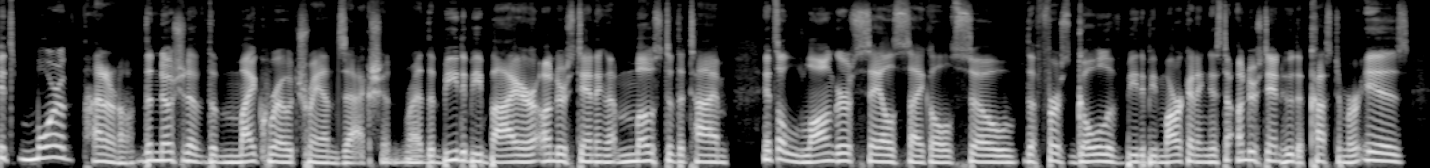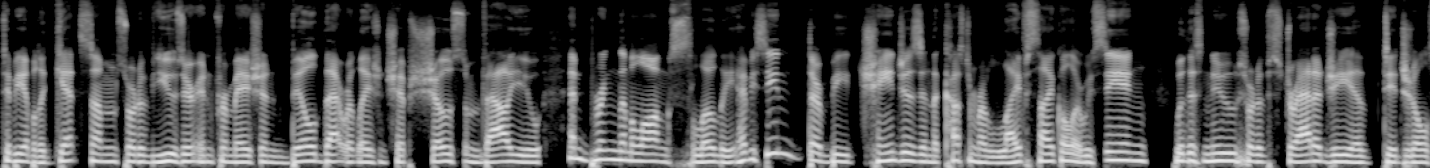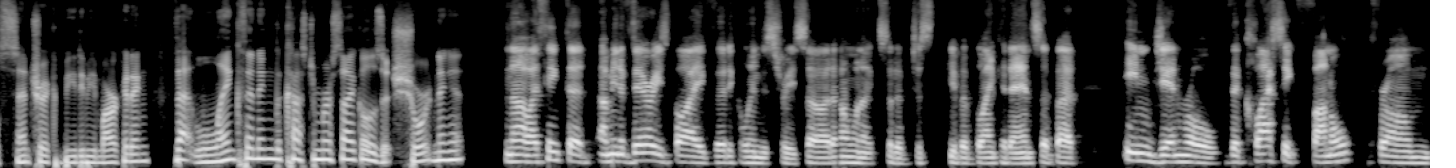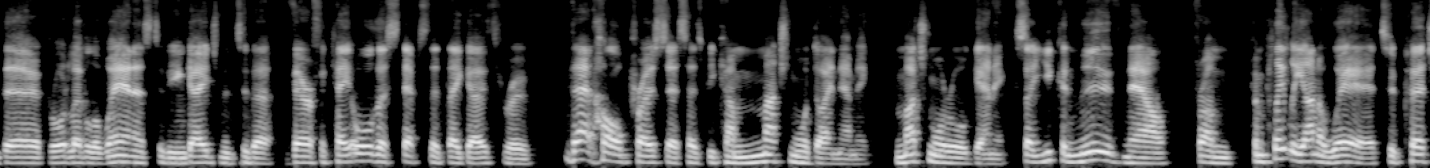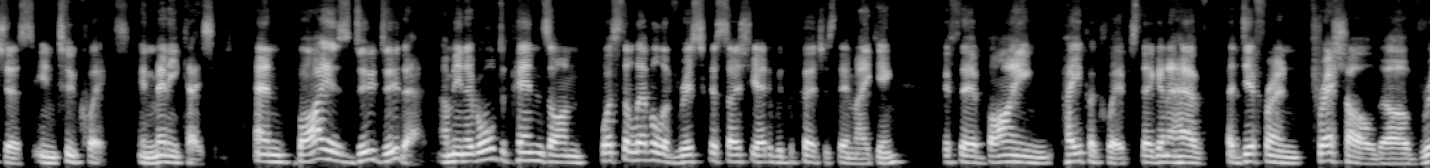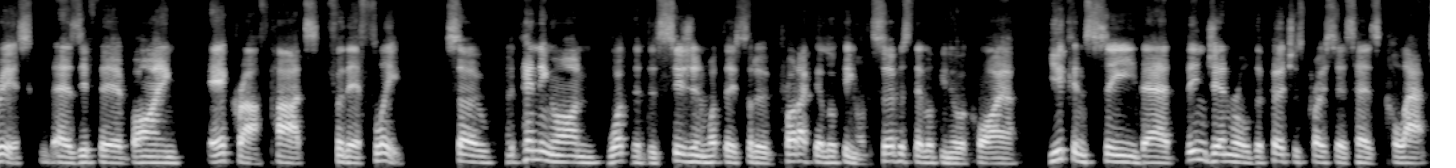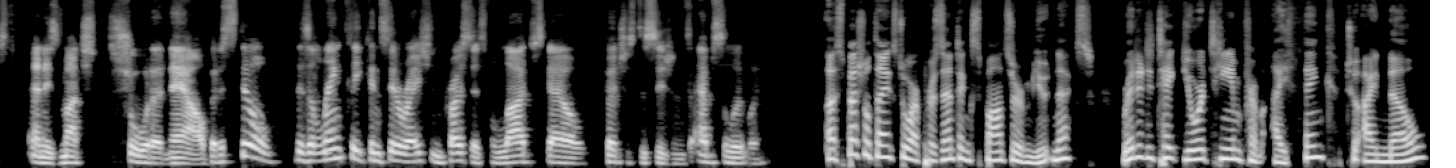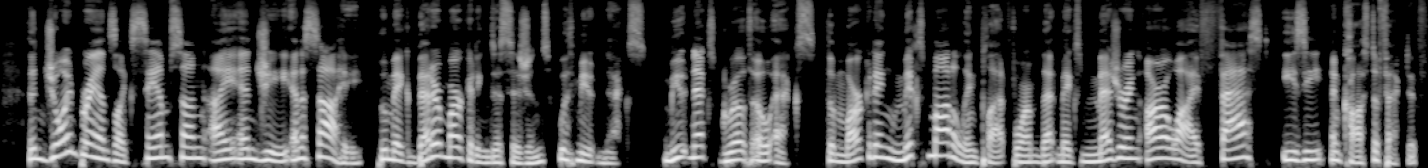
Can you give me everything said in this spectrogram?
it's more of i don't know the notion of the micro transaction right the b2b buyer understanding that most of the time it's a longer sales cycle. So, the first goal of B2B marketing is to understand who the customer is, to be able to get some sort of user information, build that relationship, show some value, and bring them along slowly. Have you seen there be changes in the customer life cycle? Are we seeing with this new sort of strategy of digital centric B2B marketing, that lengthening the customer cycle? Is it shortening it? No, I think that, I mean, it varies by vertical industry. So I don't want to sort of just give a blanket answer, but in general, the classic funnel from the broad level awareness to the engagement to the verification, all the steps that they go through, that whole process has become much more dynamic, much more organic. So you can move now from completely unaware to purchase in two clicks in many cases. And buyers do do that. I mean, it all depends on what's the level of risk associated with the purchase they're making. If they're buying paper clips, they're going to have a different threshold of risk as if they're buying aircraft parts for their fleet. So, depending on what the decision, what the sort of product they're looking or the service they're looking to acquire, you can see that in general, the purchase process has collapsed and is much shorter now, but it's still, there's a lengthy consideration process for large scale purchase decisions. Absolutely. A special thanks to our presenting sponsor, Mutinex. Ready to take your team from I think to I know? Then join brands like Samsung, ING, and Asahi who make better marketing decisions with Mutinex. Mutinex Growth OS, the marketing mix modeling platform that makes measuring ROI fast, easy, and cost effective.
